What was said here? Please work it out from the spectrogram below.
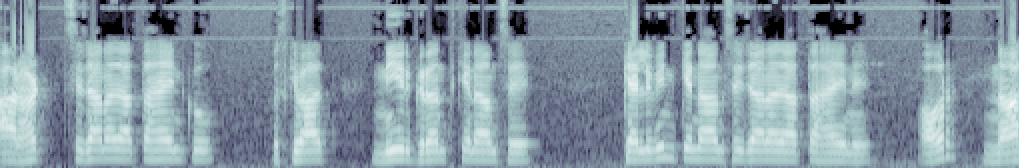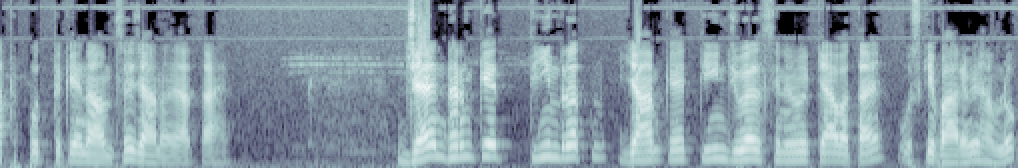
आरहट से जाना जाता है इनको। उसके बाद नीर ग्रंथ के नाम से, कैलविन के नाम से जाना जाता है इन्हें, और नाथपुत्र के नाम से जाना जाता है। जैन धर्म के तीन रत्न, या हम कहें तीन ज्वेल्स इन्होंने क्या बताए, उसके बारे में हम लोग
